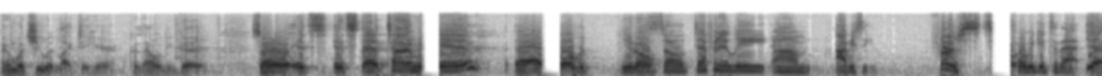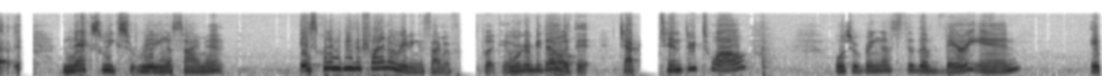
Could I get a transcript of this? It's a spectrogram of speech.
and what you would like to hear, because that would be good. So it's it's that time again. Uh, over, you know, So definitely, um, obviously, first before we get to that, yeah, next week's reading assignment is going to be the final reading assignment for this book, and we're going to be done Oh. with it. Chapter 10 through 12, which will bring us to the very end. It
